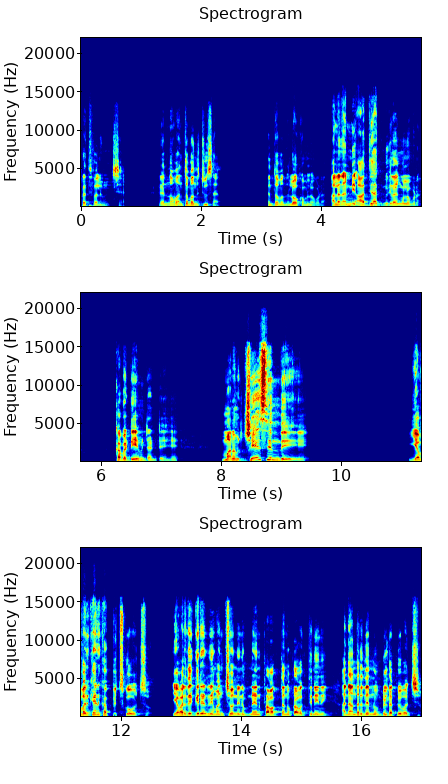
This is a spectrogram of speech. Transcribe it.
ప్రతిఫలం ఇచ్చాడు. ఎంతో ఎంతోమంది చూశాను. ఎంతోమంది లోకంలో కూడా. అలానే అన్ని ఆధ్యాత్మిక రంగంలో కూడా. కాబట్టి ఏమిటంటే మనం చేసింది ఎవరికైనా కప్పించుకోవచ్చు. ఎవరి దగ్గర నేను మంచో నేను నేను ప్రవక్తను ప్రవక్తిని అని అందరి దగ్గర నువ్వు బిల్డప్ ఇవ్వచ్చు.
